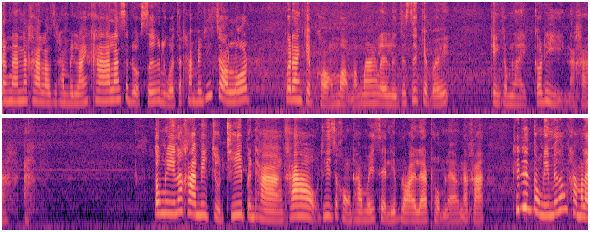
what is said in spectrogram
ดังนั้นนะคะ เราจะทำเป็นร้านค้าร้านสะดวกซื้อ หรือว่าจะทำเป็นที่จอดรถโกดังเก็บของเหมาะมากๆเลย หรือจะซื้อเก็บไว้เก็งกำไรก็ดีนะคะอะตรงนี้นะคะมีจุดที่เป็นทางเข้าที่เจ้าของทำไว้เสร็จเรียบร้อยแล้วถมแล้วนะคะ ที่ดินตรงนี้ไม่ต้องทำอะไร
